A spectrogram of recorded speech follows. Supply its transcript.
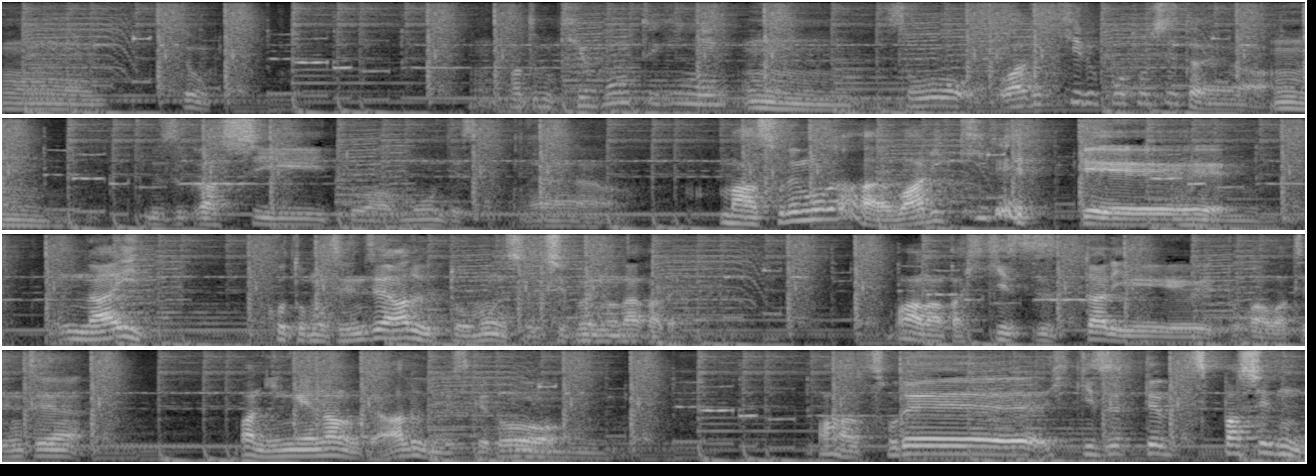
うん。でもまあ、でも基本的に、うん。そう割り切ること自体がうん。難しいとは思うんですけどね、まあそれもだから割り切れてないことも全然あると思うんですよ自分の中で。まあなんか引きずったりとかは全然、まあ、人間なのであるんですけど、まあそれ引きずって突っ走ん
